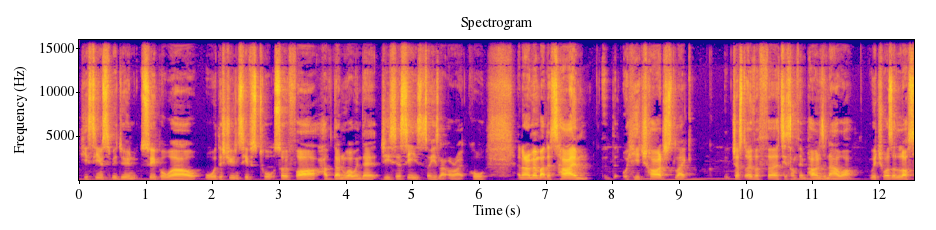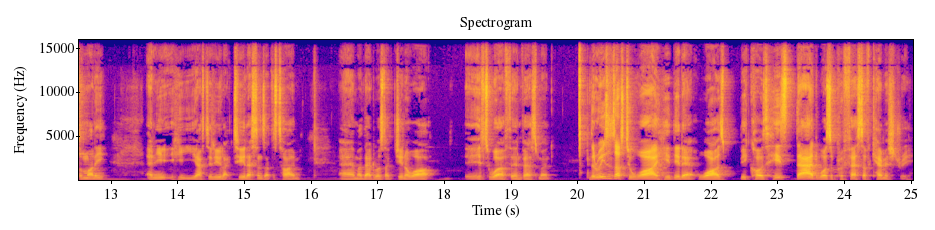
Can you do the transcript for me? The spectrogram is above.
He seems to be doing super well. All the students he's taught so far have done well in their GCSEs. So he's like, all right, cool. And I remember at the time, he charged like just over 30 something pounds an hour, which was a lot of money. And you, he, you have to do like two lessons at the time. And my dad was like, do you know what? It's worth the investment. The reasons as to why he did it was because his dad was a professor of chemistry.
